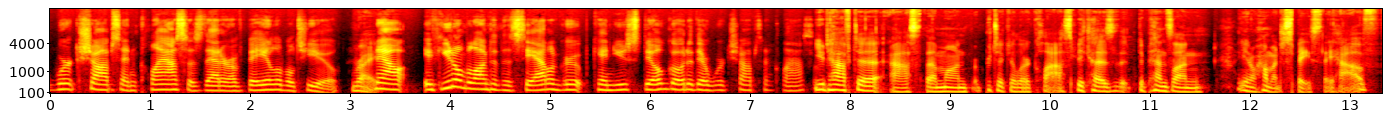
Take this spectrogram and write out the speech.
workshops and classes that are available to you. Right. Now, if you don't belong to the Seattle group, can you still go to their workshops and classes? You'd have to ask them on a particular class because it depends on you know how much space they have.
